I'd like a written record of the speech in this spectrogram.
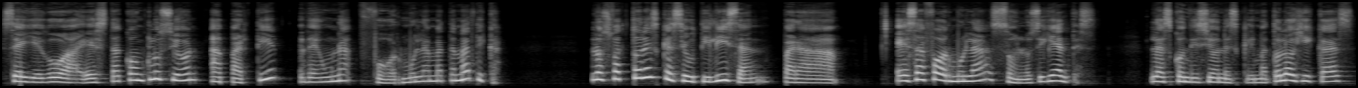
se llegó a esta conclusión a partir de una fórmula matemática. Los factores que se utilizan para esa fórmula son los siguientes. Las condiciones climatológicas,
